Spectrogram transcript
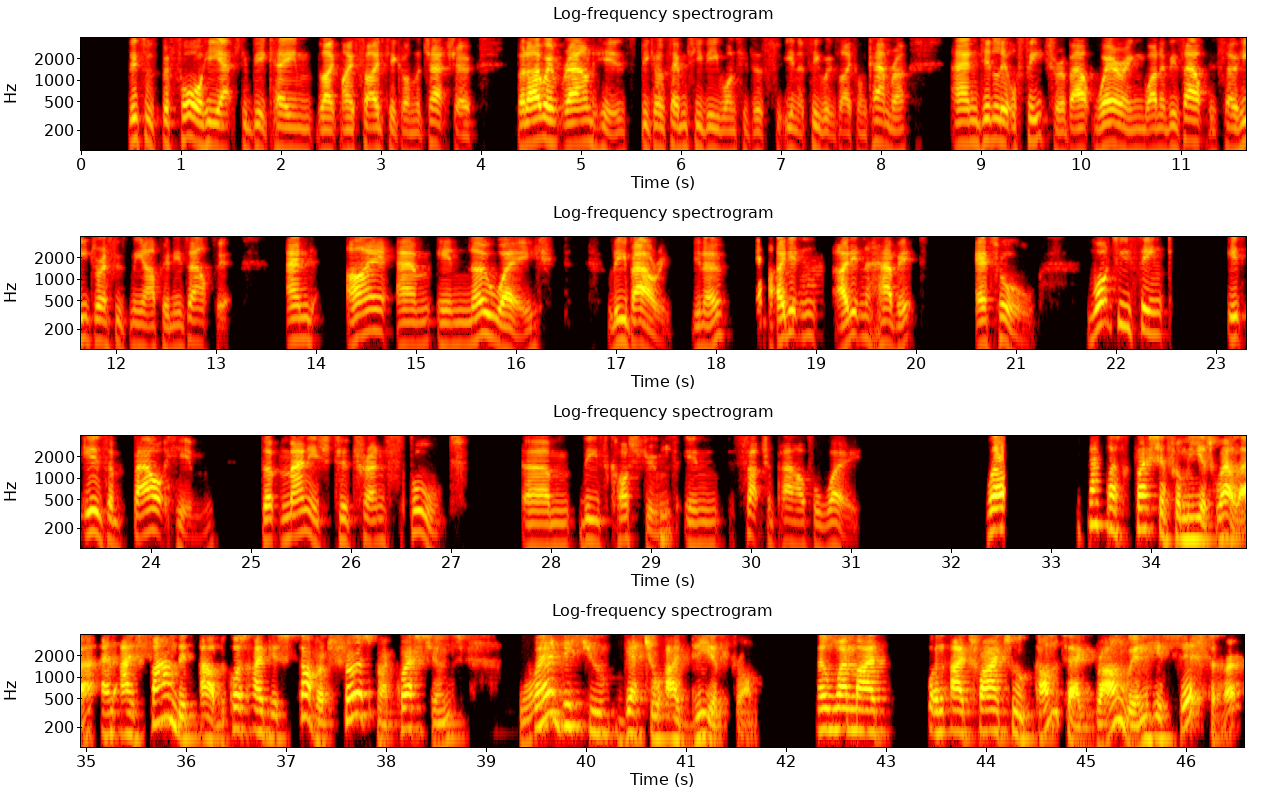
This was before he actually became like my sidekick on the chat show, but I went round his because MTV wanted to, you know, see what it's like on camera, and did a little feature about wearing one of his outfits. So he dresses me up in his outfit, and I am in no way Leigh Bowery. You know, I didn't, I didn't have it at all. What do you think it is about him that managed to transport um, these costumes in such a powerful way? Well, that was a question for me as well. Eh? And I found it out because I discovered first my questions where did you get your idea from? And when my when I tried to contact Bronwyn, his sister,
